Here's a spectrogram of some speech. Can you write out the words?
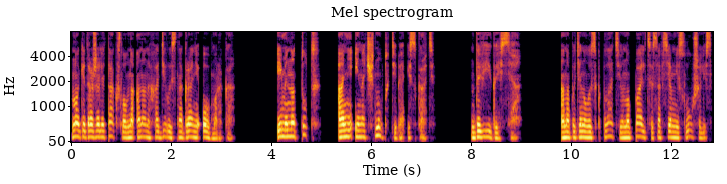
Ноги дрожали так, словно она находилась на грани обморока. Именно тут они и начнут тебя искать. Двигайся. Она потянулась к платью, но пальцы совсем не слушались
